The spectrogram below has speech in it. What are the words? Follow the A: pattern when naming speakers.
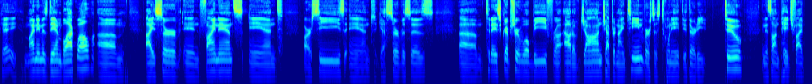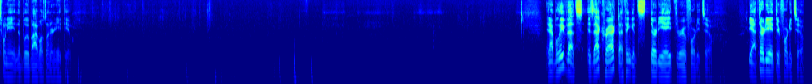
A: Okay, my name is Dan Blackwell. Um, I serve in finance and RCs and guest services. Um, today's scripture will be from out of John chapter 19, verses 28 through 32, and it's on page 528 in the blue Bibles underneath you. And I believe that's, is that correct? I think it's 38 through 42. Yeah, 38 through 42.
